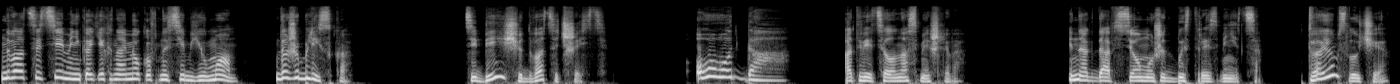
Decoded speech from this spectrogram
27 и никаких намеков на семью, мам. Даже близко». «Тебе еще 26». «О, да», — ответила насмешливо. «Иногда все может быстро измениться. В твоем случае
